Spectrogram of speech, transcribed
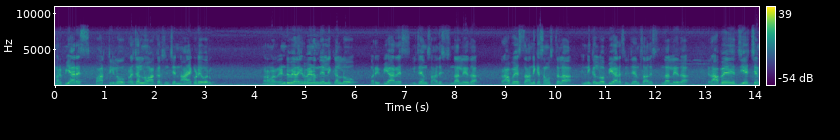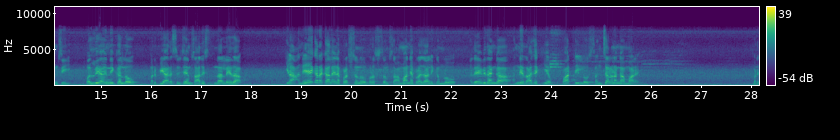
మరి బీఆర్ఎస్ పార్టీలో ప్రజలను ఆకర్షించే నాయకుడు ఎవరు? మరి మరి రెండు వేల ఇరవై ఎనిమిది ఎన్నికల్లో మరి బీఆర్ఎస్ విజయం సాధిస్తుందా లేదా? రాబోయే స్థానిక సంస్థల ఎన్నికల్లో బీఆర్ఎస్ విజయం సాధిస్తుందా లేదా? రాబోయే జిహెచ్ఎంసి బల్దియా ఎన్నికల్లో మరి బీఆర్ఎస్ విజయం సాధిస్తుందా లేదా? ఇలా అనేక రకాలైన ప్రశ్నలు ప్రస్తుతం సామాన్య ప్రజాలింగంలో అదేవిధంగా అన్ని రాజకీయ పార్టీల్లో సంచలనంగా మారాయి. మరి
